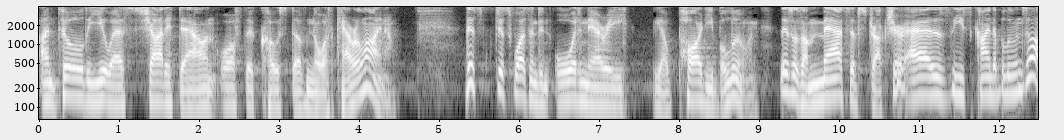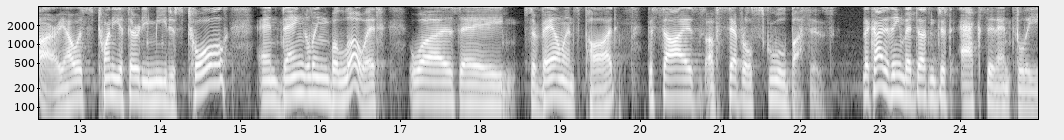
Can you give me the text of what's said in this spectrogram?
until the U.S. shot it down off the coast of North Carolina. This just wasn't an ordinary you know, party balloon. This was a massive structure, as these kind of balloons are. You know, it was 20 or 30 meters tall, and dangling below it was a surveillance pod the size of several school buses the kind of thing that doesn't just accidentally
